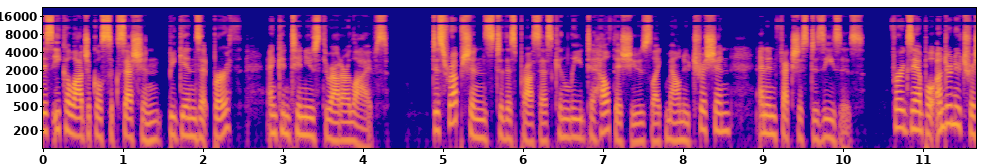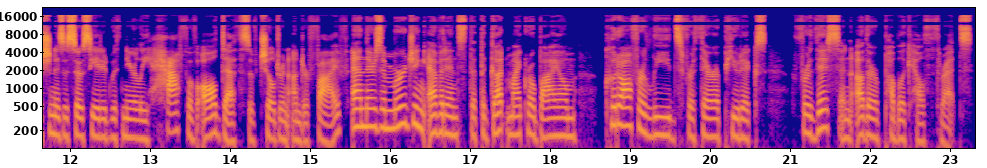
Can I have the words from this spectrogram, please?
This ecological succession begins at birth and continues throughout our lives. Disruptions to this process can lead to health issues like malnutrition and infectious diseases. For example, undernutrition is associated with nearly half of all deaths of children under five, and there's emerging evidence that the gut microbiome could offer leads for therapeutics for this and other public health threats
